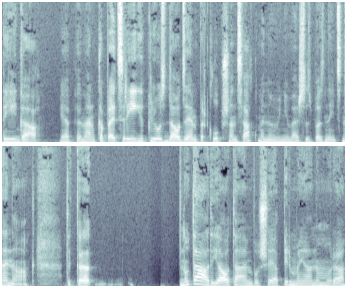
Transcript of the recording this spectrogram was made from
Rīgā. Ja, piemēram, kāpēc Rīga kļūst daudziem par klupšanas akmeni un viņi vairs uz baznīcu nenāk. Tā kā, nu, tādi jautājumi būs šajā pirmajā numurā.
